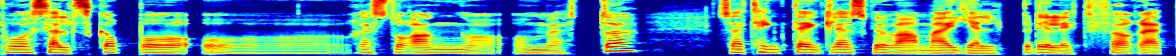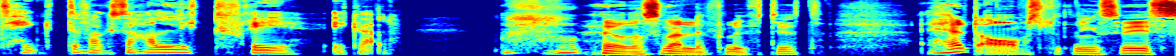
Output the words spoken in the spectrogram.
på selskap og, og restaurant og, og, møte. Så jeg tenkte egentlig jeg skulle være med og hjelpe de litt, før jeg tenkte faktisk å ha litt fri i kveld. Høres veldig fornuftig ut. Helt avslutningsvis,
